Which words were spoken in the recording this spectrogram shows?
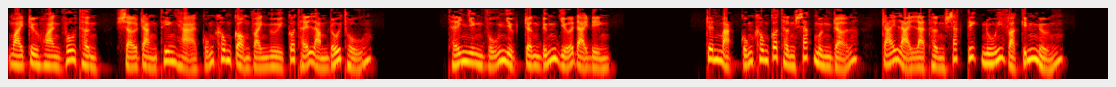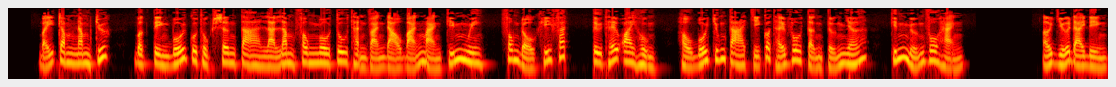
ngoại trừ Hoàng Vô Thần, sợ rằng thiên hạ cũng không còn vài người có thể làm đối thủ. Thế nhưng Vũ Nhược Trần đứng giữa đại điện. Trên mặt cũng không có thần sắc mừng rỡ, trái lại là thần sắc tiếc núi và kính ngưỡng. 700 năm trước, bậc tiền bối của Thục Sơn ta là Lâm Phong Ngô tu thành vạn đạo bản mạng kiếm nguyên, phong độ khí phách, tư thế oai hùng, hậu bối chúng ta chỉ có thể vô tận tưởng nhớ, kính ngưỡng vô hạn. Ở giữa đại điện,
